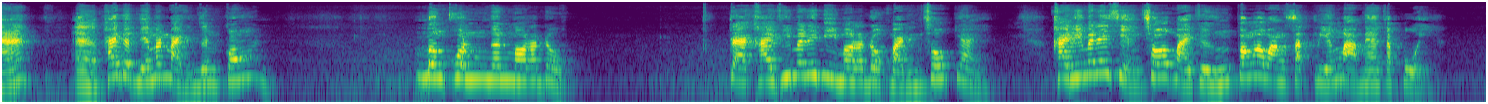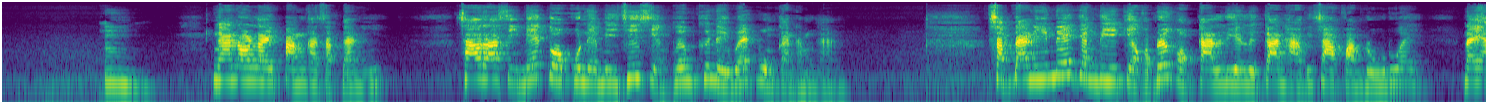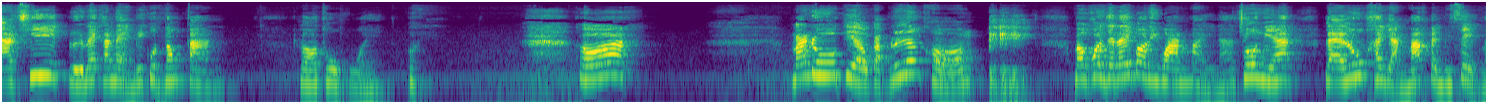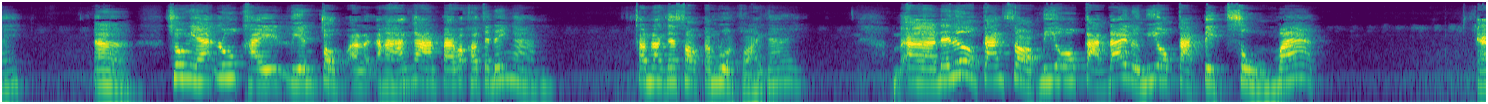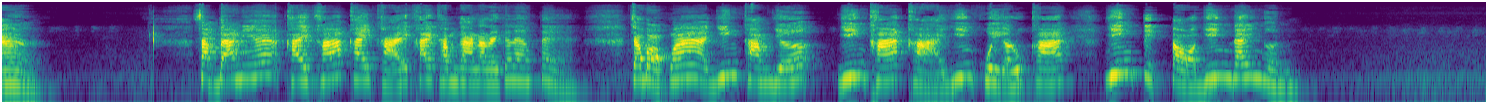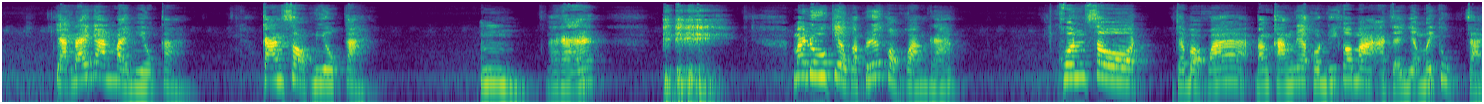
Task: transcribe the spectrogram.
นะเออไพ่แบบนี้มันหมายถึงเงินก้อนบางคนเงินมรดก แต่ใครที่ไม่ได้มีมรดกหมายถึงโชคใหญ่ ใครที่ไม่ได้เสี่ยงโชคหมายถึง ต้องระวังสัตว์เลี้ยงหมาแมวจะป่วย อืม งานออนไลน์ปังค่ะสัปดาห์นี้ ชาวราศีเมษตัวคุณเนี่ยมีชื่อเสียงเพิ่มขึ้นในแวดวงการทำงาน สัปดาห์นี้เมษยังดีเกี่ยวกับเรื่องของการเรียนหรือการหาวิชาความรู้ด้วย ในอาชีพหรือในแขนงที่คุณต้องการ รอถูกหวยโอ้มาดูเกี่ยวกับเรื่องของ บางคนจะได้บริวารใหม่นะช่วงเนี้ย แลลูกขยันมากเป็นพิเศษไหมเออช่วงเนี้ย ลูกใครเรียนจบหางานแปลว่าเขาจะได้งานกำลังจะสอบตำรวจขอให้ได้อ่าในเรื่องของการสอบมีโอกาสได้หรือมีโอกาสติดสูงมาก อ่าสัปดาห์นี้ใครค้าใครขาย ใครทำงานอะไรก็แล้วแต่ จะบอกว่ายิ่งทำเยอะ ยิ่งค้าขาย ยิ่งคุยกับลูกค้า ยิ่งติดต่อยิ่งได้เงิน อยากได้งานใหม่มีโอกาส การสอบมีโอกาส อืมนะคะ มาดูเกี่ยวกับเรื่องของความรัก คนโสด จะบอกว่าบางครั้งเนี่ยคนที่เข้ามาอาจจะยังไม่ถูกใจ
